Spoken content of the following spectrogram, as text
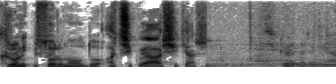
kronik bir sorun olduğu açık ve aşikar. Teşekkür ederim ya.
